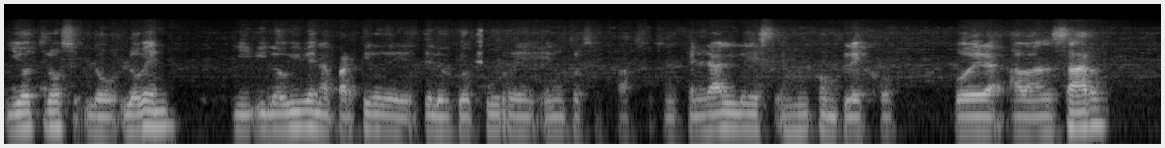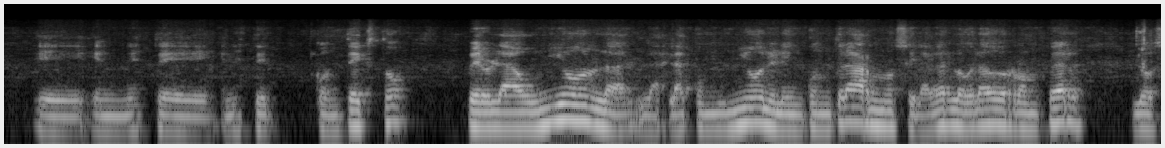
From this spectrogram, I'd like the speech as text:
y otros lo, lo ven y, lo viven a partir de, lo que ocurre en otros espacios. En general es, es muy complejo poder avanzar eh, en, este, en este contexto, pero la unión, la, la, comunión, el encontrarnos, el haber logrado romper los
